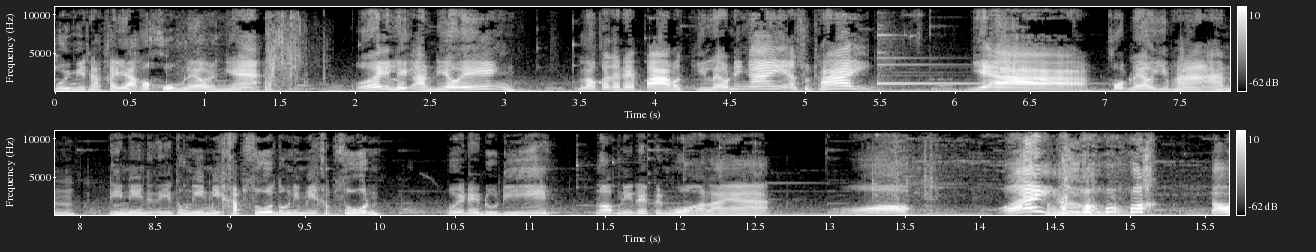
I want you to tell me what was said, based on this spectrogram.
อุ้ยมีถังขยะก็คุ้มแล้วอย่างเงี้ยเอ้ยเหล็กอันเดียวเอง เราก็จะได้ปลามากินแล้วนี่ไง อันสุดท้าย ย่าครบแล้วยี่ห้าอัน นี่นี่นี่ตรงนี้มีแคับซูลตรงนี้มีแคับซูลเฮ้ยไหนดูดี รอบนี้ได้เป็นหมวกอะไรอะอ๋อเฮ้ยเต่า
